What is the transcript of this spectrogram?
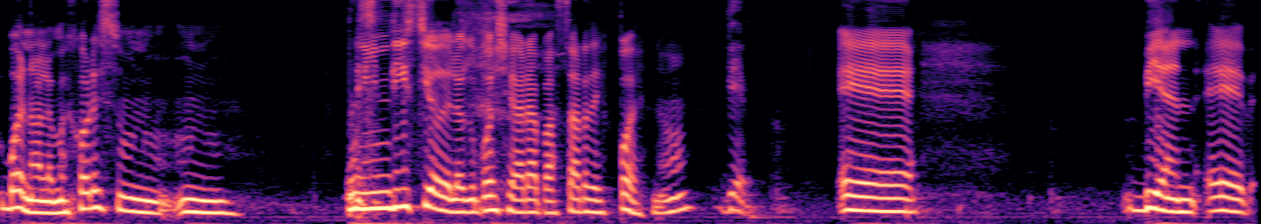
Bueno, a lo mejor es un, un, un indicio de lo que puede llegar a pasar después, ¿no? bien. Eh, bien, eh,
